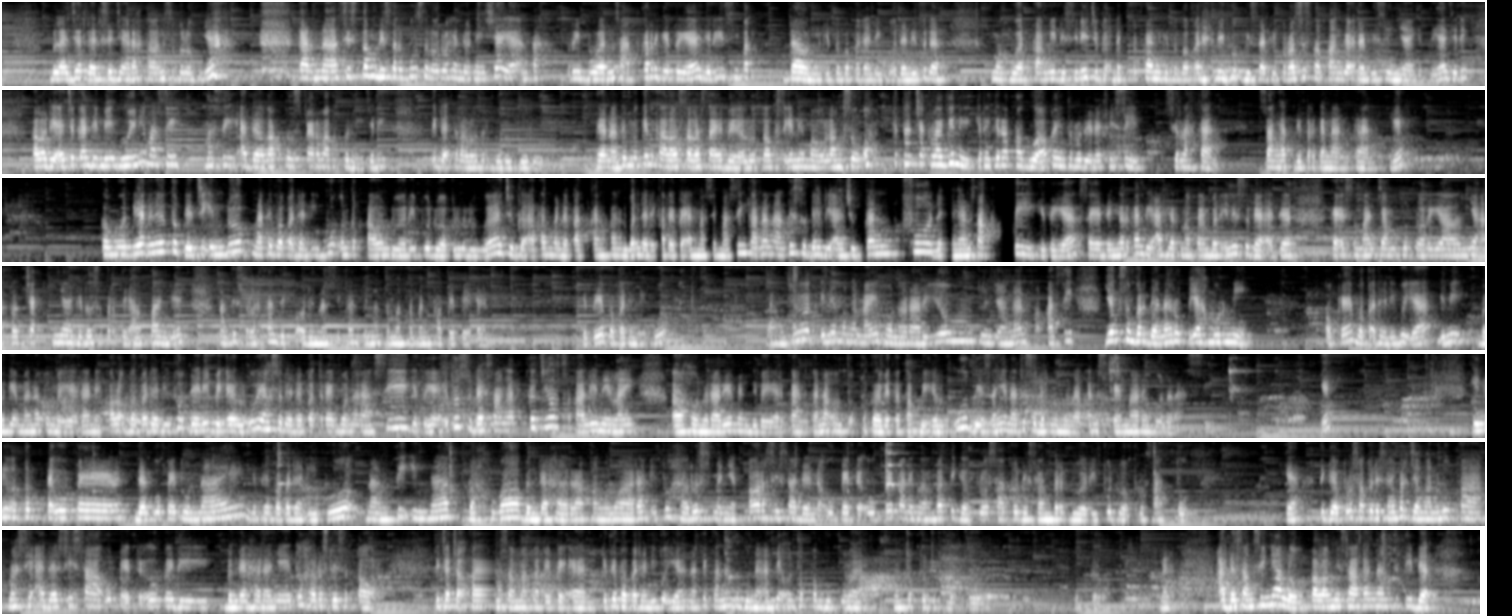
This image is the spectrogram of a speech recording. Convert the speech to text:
Belajar dari sejarah tahun sebelumnya karena sistem diserbu seluruh Indonesia ya entah ribuan satker gitu ya jadi sempat down gitu Bapak dan Ibu dan itu udah membuat kami di sini juga deg-degan gitu Bapak dan Ibu bisa diproses apa enggak revisinya gitu ya jadi kalau diajukan di minggu ini masih masih ada waktu spare waktu nih jadi tidak terlalu terburu-buru Ya nanti mungkin kalau selesai BLU Talks ini mau langsung, oh kita cek lagi nih kira-kira pagu apa yang perlu direvisi. Silahkan, sangat diperkenankan. Ya. Kemudian ini untuk gaji induk, nanti Bapak dan Ibu untuk tahun 2022 juga akan mendapatkan panduan dari KPPN masing-masing karena nanti sudah diajukan full dengan sakti gitu ya. Saya dengar kan di akhir November ini sudah ada kayak semacam tutorialnya atau ceknya gitu seperti apa ya. Nanti silahkan dikoordinasikan dengan teman-teman KPPN. Gitu ya Bapak dan Ibu. Lanjut, ini mengenai honorarium tunjangan vakasi yang sumber dana rupiah murni. Oke, Bapak dan Ibu ya, ini bagaimana pembayarannya. Kalau Bapak dan Ibu dari BLU yang sudah dapat remunerasi gitu ya, itu sudah sangat kecil sekali nilai uh, honorarium yang dibayarkan. Karena untuk pegawai tetap BLU biasanya nanti sudah menggunakan skema remunerasi. Oke. Ini untuk TUP dan UP tunai gitu ya Bapak dan Ibu. Nanti ingat bahwa bendahara pengeluaran itu harus menyetor sisa dana UP TUP paling lambat 31 Desember 2021 ya 31 Desember jangan lupa masih ada sisa UPT-UP di bendaharanya itu harus disetor dicocokkan sama KPPN gitu Bapak dan Ibu ya nanti karena kegunaannya untuk pembukuan untuk tutup buku gitu. Nah ada sanksinya loh kalau misalkan nanti tidak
